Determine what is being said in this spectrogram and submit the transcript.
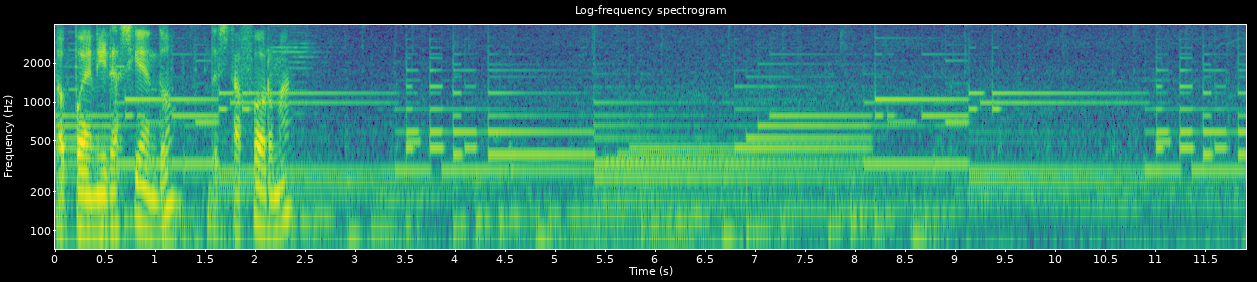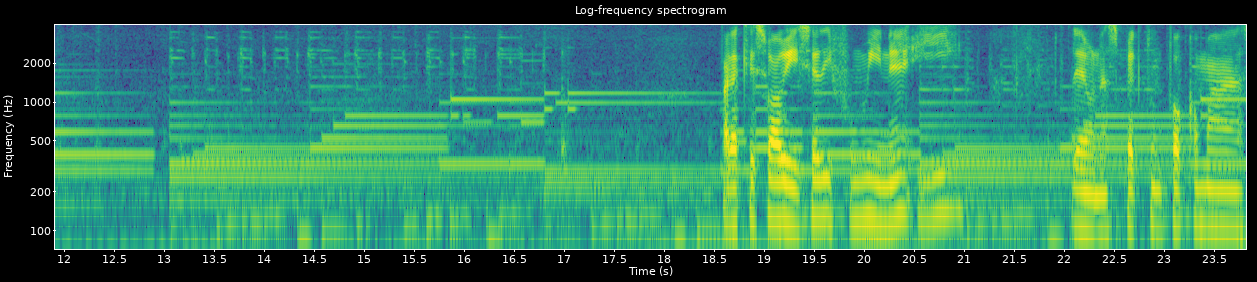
lo pueden ir haciendo de esta forma para que suavice, difumine y le dé un aspecto un poco más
